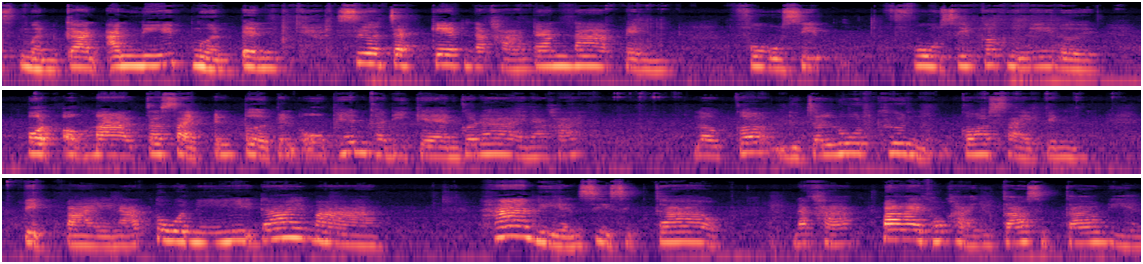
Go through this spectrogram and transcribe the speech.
S เหมือนกัน อันนี้เหมือนเป็นเสื้อแจ็คเก็ตนะคะ ด้านหน้าเป็นฟูลซิปฟูลซิปก็คือนี่เลยปลดออกมาจะใส่เป็นเปิดเป็นโอเพนคาดิแกนก็ได้นะคะ แล้วก็หรือจะรูดขึ้นก็ใส่เป็นปิดไปนะ ตัวนี้ได้มา 5 เหรียญ49 นะคะ ป้ายเขาขายอยู่ 99 เหรียญ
